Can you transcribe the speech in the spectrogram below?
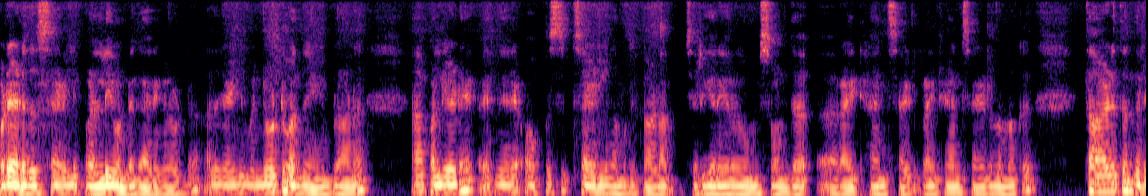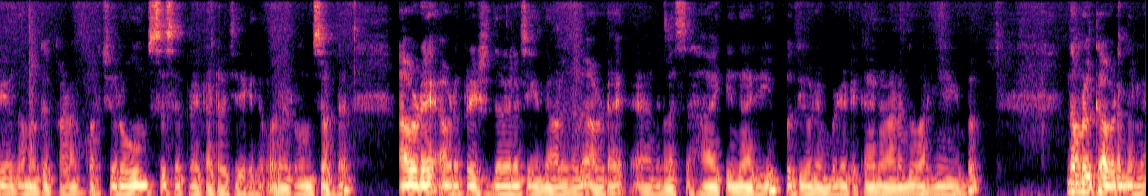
അവിടെ ഇടത് സൈഡിൽ പള്ളിയുണ്ട് കാര്യങ്ങളുണ്ട്. അത് കഴിഞ്ഞ് മുന്നോട്ട് വന്നു കഴിയുമ്പോഴാണ് ആ പള്ളിയുടെ നേരെ ഓപ്പോസിറ്റ് സൈഡിൽ നമുക്ക് കാണാം. ചെറിയ ചെറിയ rooms on the right hand side right hand സൈഡിൽ നമുക്ക് താഴത്തെ നിലയിൽ നമുക്ക് കാണാം കുറച്ച് റൂംസ് സെപ്പറേറ്റ് ആയിട്ട് വെച്ചിരിക്കുന്നത്. ഓരോ റൂംസ് ഉണ്ട്. അവിടെ അവിടെ പ്രേക്ഷിത വേല ചെയ്യുന്ന ആളുകൾ അവിടെ നിങ്ങളെ സഹായിക്കുന്നവരെയും പുതിയ ഉടമ്പടി എടുക്കാനാണെന്ന് പറഞ്ഞു കഴിയുമ്പോൾ നമ്മൾക്ക് അവിടെ നിന്നുള്ള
